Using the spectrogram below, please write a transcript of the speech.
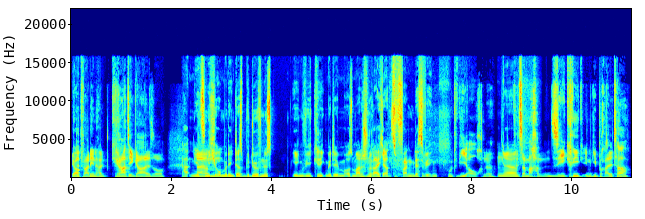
Ja. Das war denen halt grad egal so. Hatten jetzt Ähm, nicht unbedingt das Bedürfnis, irgendwie Krieg mit dem Osmanischen Reich anzufangen, deswegen. Gut, wie auch, ne? Ja. Was willst du da machen? Ein Seekrieg in Gibraltar?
